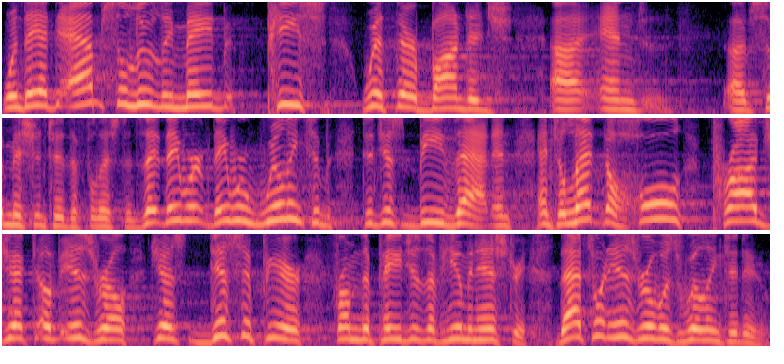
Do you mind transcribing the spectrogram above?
when they had absolutely made peace with their bondage uh, and uh, submission to the Philistines. They, they, were, they were willing to, to just be that and, and to let the whole project of Israel just disappear from the pages of human history. That's what Israel was willing to do.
